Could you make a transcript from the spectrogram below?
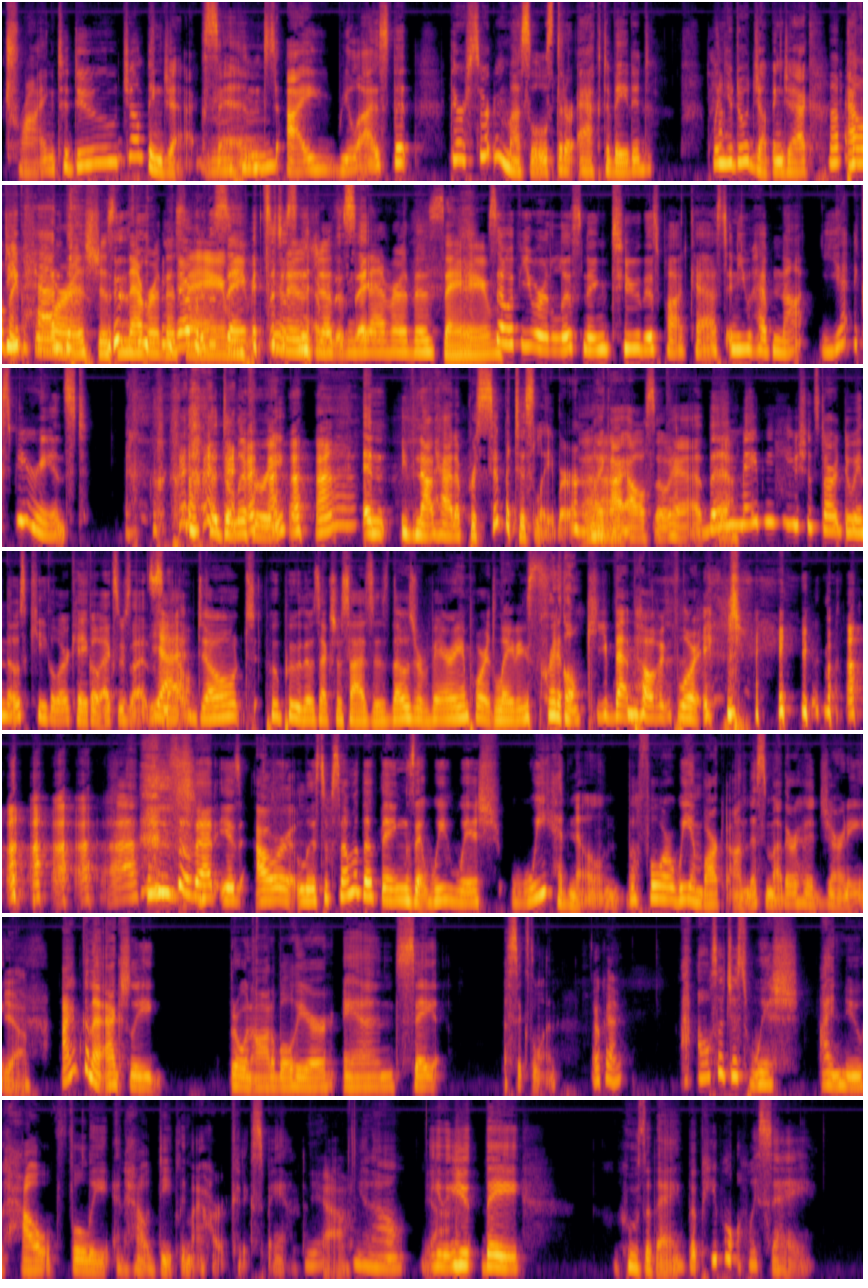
trying to do jumping jacks and Mhm. I realized that there are certain muscles that are activated when you do a jumping jack. That after pelvic you've had floor the- is just never the Never the same. same. It's just is never the same. never the same. So if you are listening to this podcast and you have not yet experienced delivery and you've not had a precipitous labor like Uh-huh. I also had, then Yeah. maybe you should start doing those Kegel or Kegel exercises. yeah, now. don't poo poo those exercises. Those are very important, ladies. critical. Keep that pelvic floor in shape. so that is our list of some of the things that we wish we had known before we embarked on this motherhood journey. Yeah. I'm going to actually throw an audible here and say a sixth one. Okay. I also just wish I knew how fully and how deeply my heart could expand. Yeah. You know, Yeah. you, you they who's the they? But people always say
